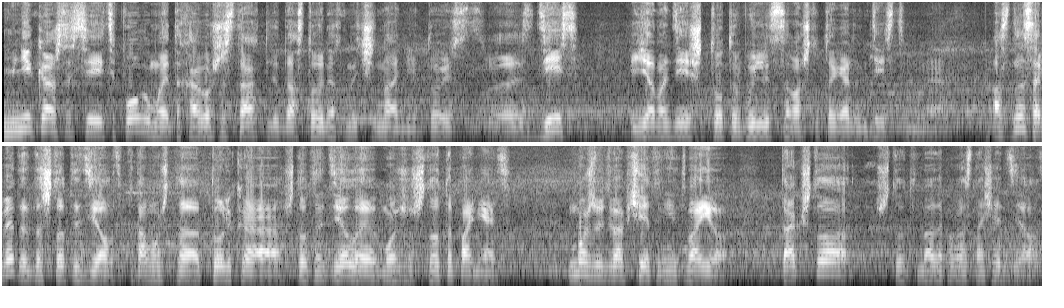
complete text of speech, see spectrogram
Мне кажется, кажется, все эти форумы – это хороший старт для достойных начинаний. То есть э, здесь, я надеюсь, что-то выльется во что-то реально действенное. Основной совет – это что-то делать, потому что только что-то делая, можно что-то понять. Может быть, вообще это не твое. Так что что-то надо просто начать делать.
